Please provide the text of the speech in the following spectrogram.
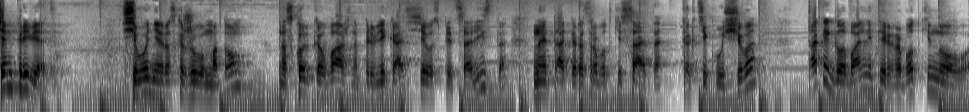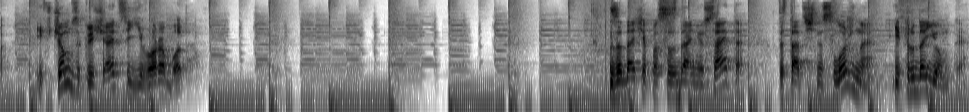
Всем привет! Сегодня я расскажу вам о том, насколько важно привлекать SEO-специалиста на этапе разработки сайта как текущего, так и глобальной переработки нового, и в чем заключается его работа. Задача по созданию сайта достаточно сложная и трудоемкая,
